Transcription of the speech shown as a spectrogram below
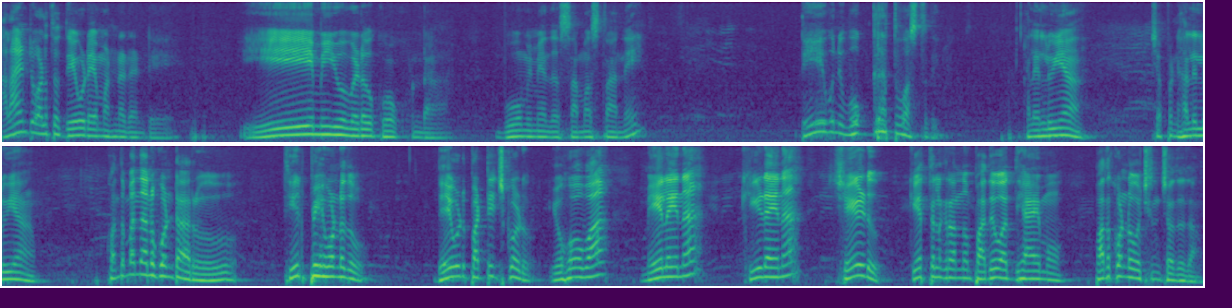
అలాంటి వాళ్ళతో దేవుడు ఏమంటున్నాడంటే ఏమీ విడవకోకుండా భూమి మీద సమస్తాన్ని దేవుని ఉగ్రత వస్తుంది. హల్లెలూయా. చెప్పండి హల్లెలూయా. కొంతమంది అనుకుంటారు తీర్పే ఉండదు. దేవుడు పట్టించుకోడు. యహోవా మేలైన కీడైనా చేడు. కీర్తన గ్రంథం పదో అధ్యాయము పదకొండవ వచ్చిన చదువుదాం.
